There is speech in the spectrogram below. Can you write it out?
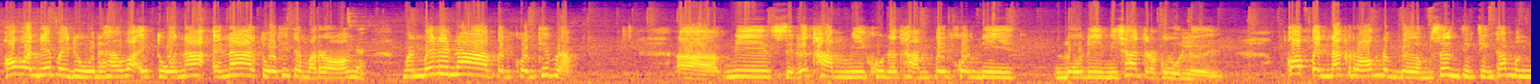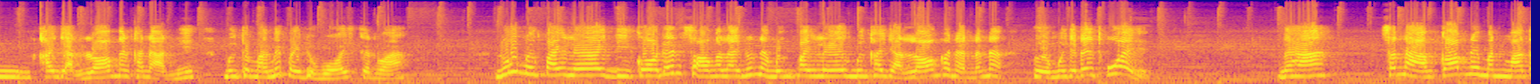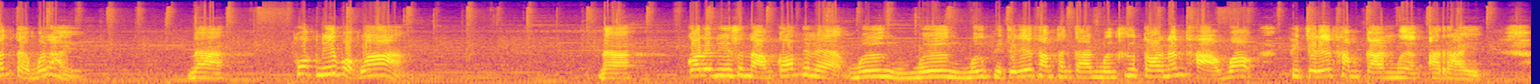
เพราะวันนี้ไปดูนะคะว่าไอ้ตัวหน้าไอ้หน้าตัวที่จะมาร้องเนี่ย มันไม่ได้หน้าเป็นคนที่แบบ มีศีลธรรมมีคุณธรรมเป็นคนดีดูดีมีชาติตระกูลเลย ก็เป็นนักร้องเดิมๆซึ่งจริง ๆ ถ้ามึงขยันร้องกันขนาดนี้ มึงทำไมไม่ไป The Voice กันวะนู้นมึงไปเลยดีโกลเด้นซองอะไรนู้นน่ะมึงไปเลย มึงขยันร้องขนาดนั้นน่ะเผื่อมึงจะได้ถ้วยนะคะสนามกอล์ฟเนี่ยมันมาตั้งแต่เมื่อไหร่นะพวกนี้บอกว่านะ กรณีสนามกอล์ฟนี่แหละ มึง มึง มึงผิดจริยธรรมทางการเมืองคือตอนนั้นถามว่าผิดจริยธรรมการเมืองอะไร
